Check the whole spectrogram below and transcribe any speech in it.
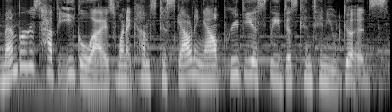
members have eagle eyes when it comes to scouting out previously discontinued goods.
